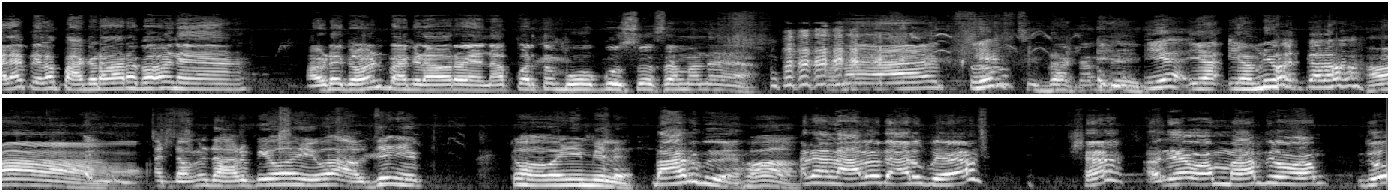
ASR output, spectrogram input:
અલ્યા પેલો પાગડા વાળો ગયો ને. આવડે ગયો ને પાગડા વાળો એના પર તો બહુ ગુસ્સો છે મને. એમની વાત કરો? હા. તમે દારૂ પીવો એવો આવજે ને તો હવે નહીં મિલે. દારૂ પીવે? હા. અરે લાલો દારૂ પીવે? હે? અરે આમ મારજો આમ. જો.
